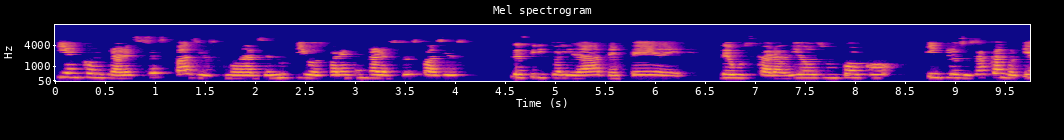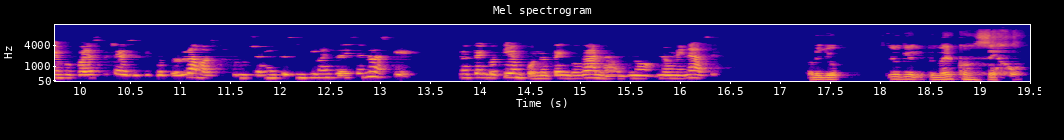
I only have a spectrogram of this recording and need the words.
y encontrar esos espacios, como darse motivos para encontrar esos espacios de espiritualidad, de fe, de, de buscar a Dios un poco, incluso sacando tiempo para escuchar ese tipo de programas, porque mucha gente simplemente dice, no, es que no tengo tiempo, no tengo ganas, no, no me nace. Bueno, yo creo que el primer consejo,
